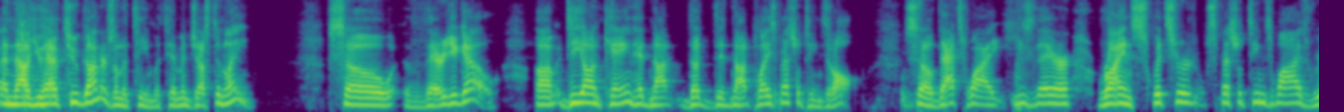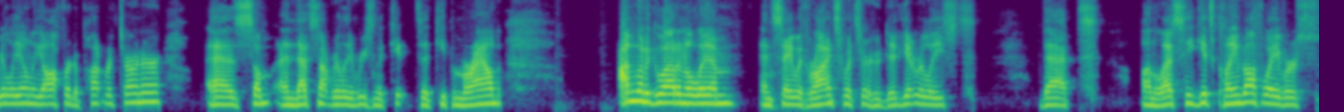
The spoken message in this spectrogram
And now you have two gunners on the team with him and Justin Layne. So there you go. Um, Deon Cain had not did not play special teams at all. So that's why he's there. Ryan Switzer, special teams wise, really only offered a punt returner as some, and that's not really a reason to keep, to keep him around. I'm going to go out on a limb and say with Ryan Switzer, who did get released, that unless he gets claimed off waivers,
